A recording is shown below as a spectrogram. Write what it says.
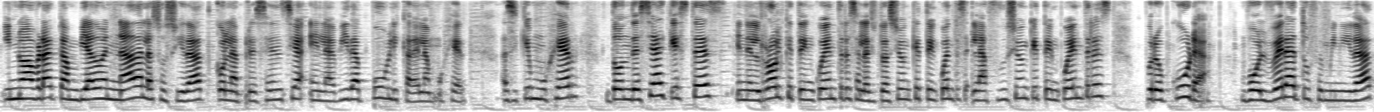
y no habrá cambiado en nada la sociedad con la presencia en la vida pública de la mujer. Así que mujer, donde sea que estés, en el rol que te encuentres, en la situación que te encuentres, en la función que te encuentres, procura volver a tu feminidad,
